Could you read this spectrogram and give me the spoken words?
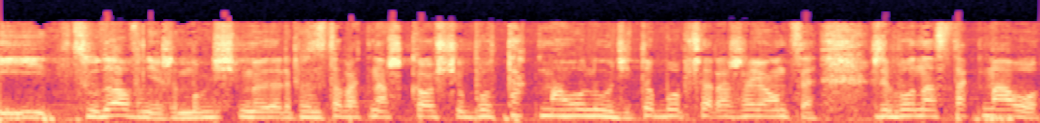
I cudownie, że mogliśmy reprezentować nasz kościół. Było tak mało ludzi, to było przerażające, że było nas tak mało.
